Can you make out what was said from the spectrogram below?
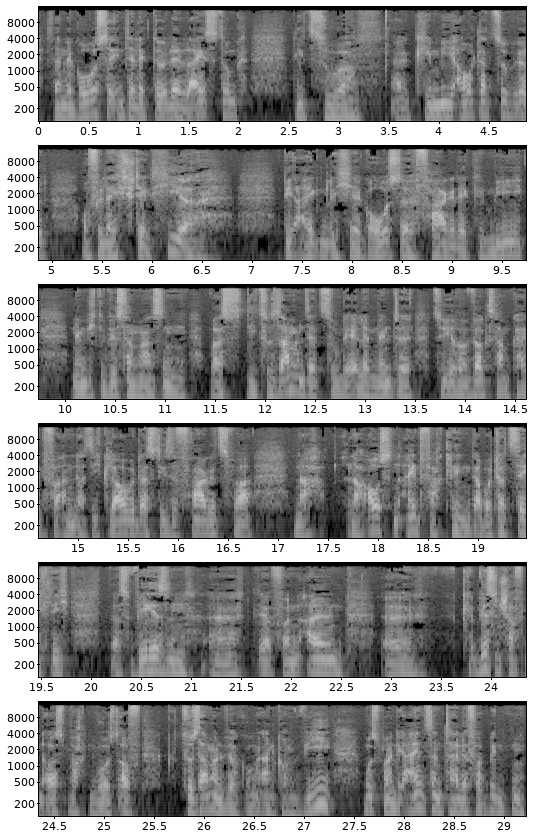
Das ist eine große intellektuelle Leistung, die zur äh, Chemie auch dazu gehört. Und vielleicht steckt hier die eigentliche große Frage der Chemie, nämlich gewissermaßen, was die Zusammensetzung der Elemente zu ihrer Wirksamkeit veranlasst. Ich glaube, dass diese Frage zwar nach nach außen einfach klingt, aber tatsächlich das Wesen äh, der von allen äh, Wissenschaften ausmachten, wo es auf Zusammenwirkungen ankommt. Wie muss man die einzelnen Teile verbinden,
